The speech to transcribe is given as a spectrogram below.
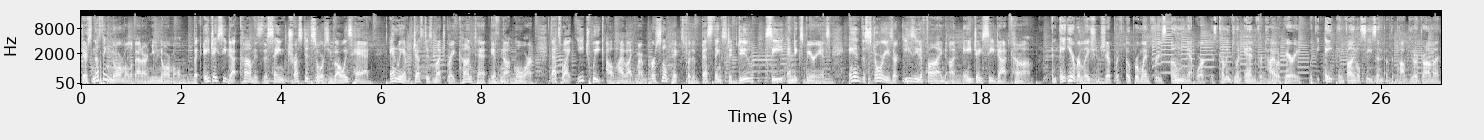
There's nothing normal about our new normal, but AJC.com is the same trusted source you've always had, and we have just as much great content, if not more. That's why each week I'll highlight my personal picks for the best things to do, see, and experience, and the stories are easy to find on AJC.com. An eight year relationship with Oprah Winfrey's own network is coming to an end for Tyler Perry with the eighth and final season of the popular drama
